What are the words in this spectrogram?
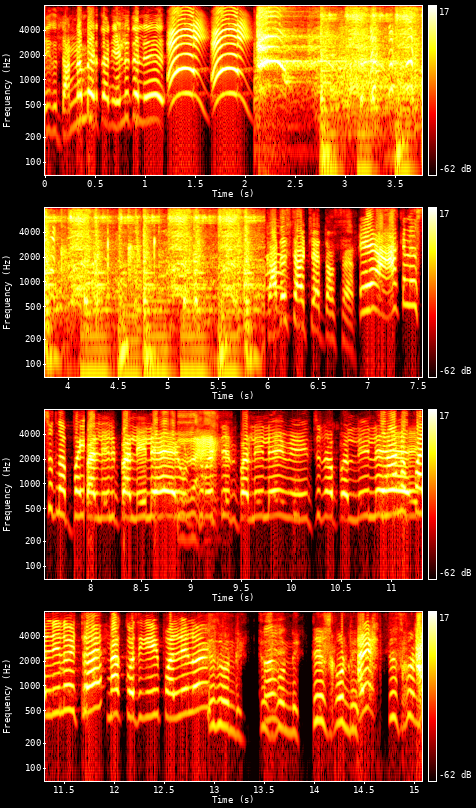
నీకు దండం పెడతాను. ఎల్లు తల్లి. ఏయ్ ఏయ్. కథ స్టార్ట్ చేద్దాం సార్. ఏ ఆకలిస్తుంది అబ్బాయి. పల్లీలు పల్లీలే ఉడకబెట్టిన పల్లీలే వేయించిన పల్లీలే. పల్లీలు ఇట్లా నాకు కొద్దిగా ఈ పల్లీలు. ఇదిగోండి తీసుకోండి తీసుకోండి తీసుకోండి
